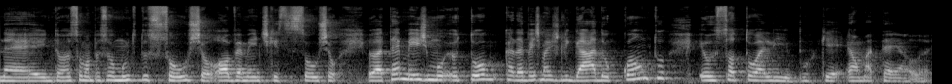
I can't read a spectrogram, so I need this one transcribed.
né? Então eu sou uma pessoa muito do social, obviamente que esse social, eu até mesmo eu tô cada vez mais ligada o quanto eu só tô ali porque é uma tela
